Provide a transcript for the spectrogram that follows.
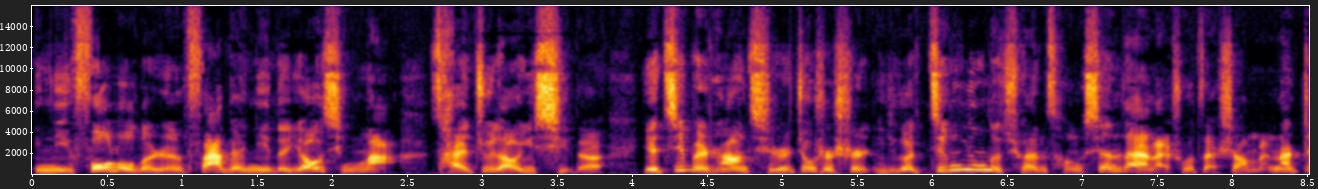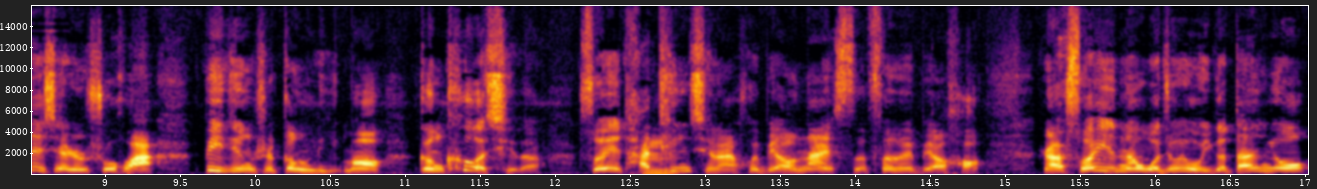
你 follow 的人发给你的邀请码才聚到一起的，也基本上其实就是是一个精英的圈层。现在来说在上面，那这些人说话毕竟是更礼貌、更客气的。所以它听起来会比较 nice，氛围比较好。然后，所以呢，我就有一个担忧，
